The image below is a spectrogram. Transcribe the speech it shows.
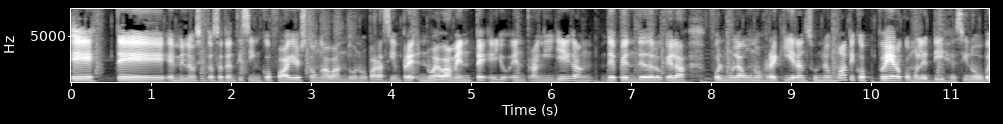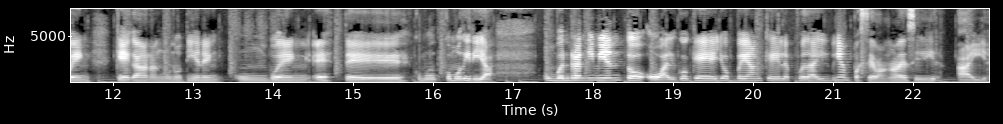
este en 1975 Firestone abandonó para siempre nuevamente. Ellos entran y llegan. Depende de lo que la Fórmula 1 requiera en sus neumáticos. Pero como les dije, si no ven que ganan o no tienen un buen este. como, como diría un buen rendimiento o algo que ellos vean que les pueda ir bien, pues se van a decidir a ir.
